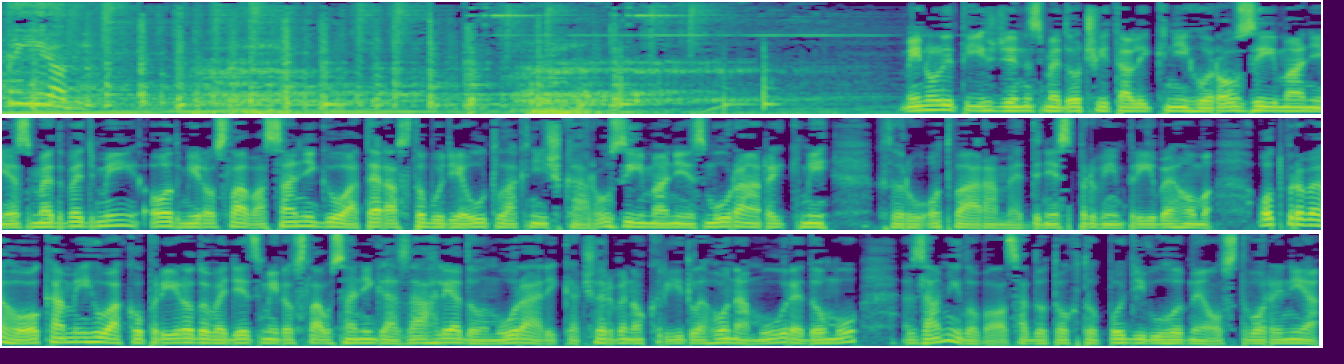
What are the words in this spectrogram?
prírody. Minulý týždeň sme dočítali knihu Rozímanie s medveďmi od Miroslava Sanigu a teraz to bude útla knižka Rozímanie s murárikmi, ktorú otvárame dnes prvým príbehom. Od prvého okamihu, ako prírodovedec Miroslav Saniga zahliadol murárika červenokrídleho na múre domu, zamiloval sa do tohto podivuhodného stvorenia.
